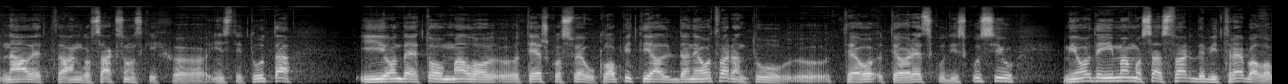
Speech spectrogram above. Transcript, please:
nalet anglosaksonskih uh, instituta i onda je to malo teško sve uklopiti, ali da ne otvaram tu teo, teoretsku diskusiju, mi ovde imamo sad stvar da bi trebalo,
